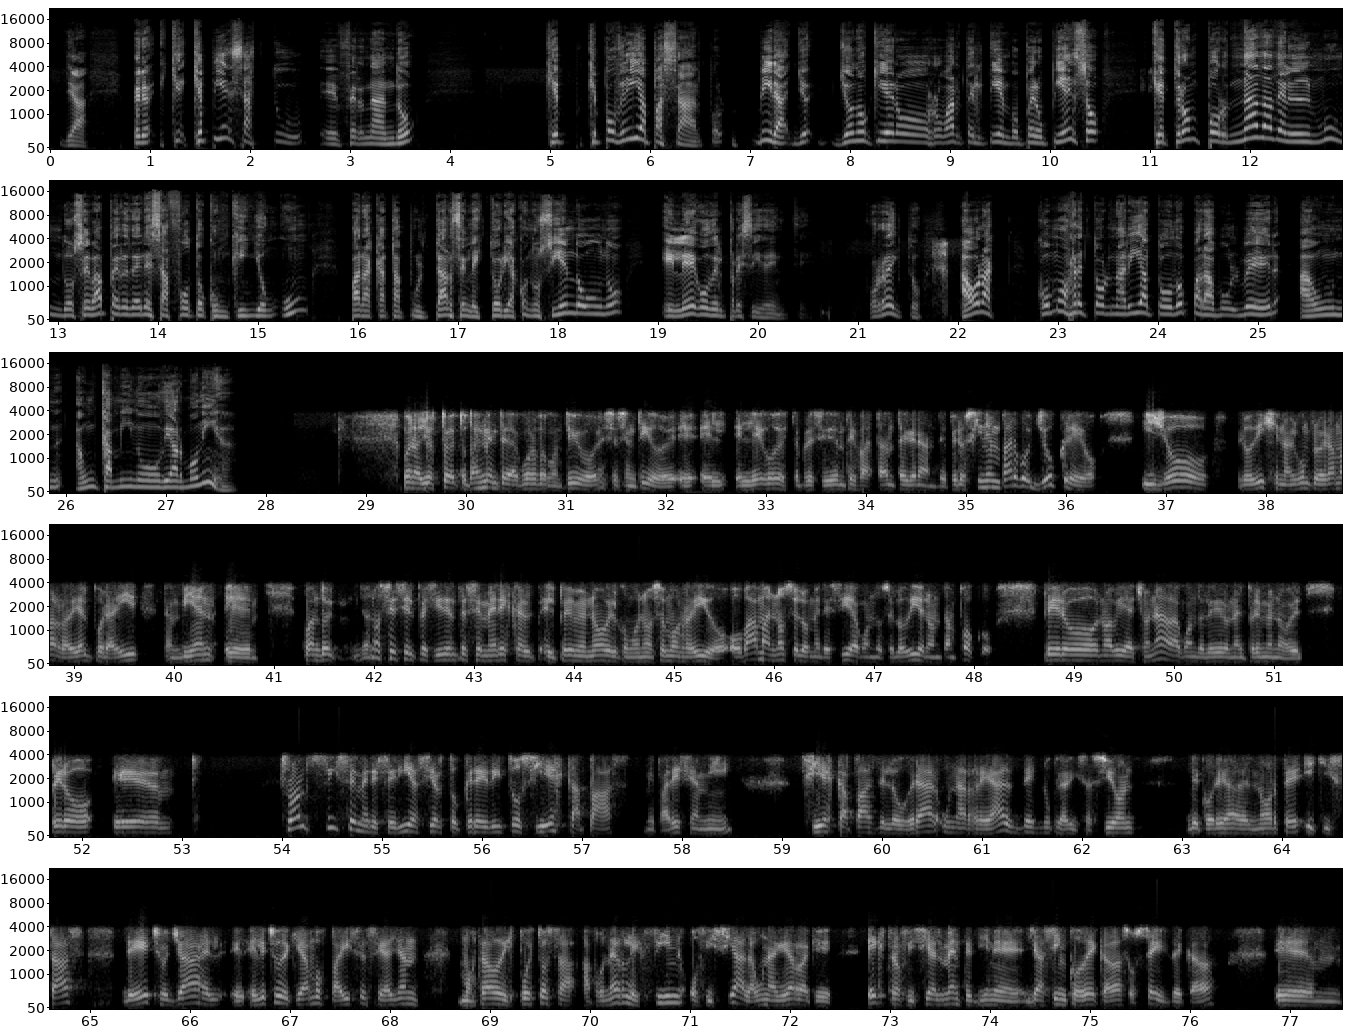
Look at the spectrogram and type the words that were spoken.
Ya, pero ¿qué, piensas tú, eh, Fernando? ¿Qué, ¿Qué, podría pasar? mira, yo, yo no quiero robarte el tiempo, pero pienso que Trump por nada del mundo se va a perder esa foto con Kim Jong-un para catapultarse en la historia, conociendo uno el ego del presidente. Correcto. Ahora, ¿cómo retornaría todo para volver a un, a un camino de armonía? Bueno, yo estoy totalmente de acuerdo contigo en ese sentido. Eh, el, el, ego de este presidente es bastante grande, pero sin embargo yo creo y yo lo dije en algún programa radial por ahí también, eh, cuando yo no sé si el presidente se merezca el, premio Nobel como nos hemos reído, Obama no se lo merecía cuando se lo dieron tampoco, pero no había hecho nada cuando le dieron el premio Nobel, pero eh, Trump sí se merecería cierto crédito si es capaz, me parece a mí, si es capaz de lograr una real desnuclearización de Corea del Norte y quizás, de hecho, ya el, el, hecho de que ambos países se hayan mostrado dispuestos a, ponerle fin oficial a una guerra que extraoficialmente tiene ya cinco décadas o seis décadas, eh,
